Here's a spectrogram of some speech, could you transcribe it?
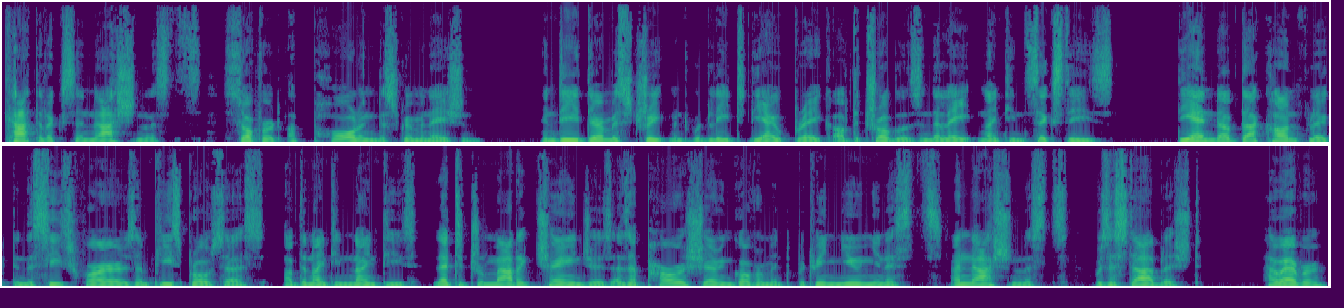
Catholics and nationalists suffered appalling discrimination. Indeed, their mistreatment would lead to the outbreak of the Troubles in the late 1960s. The end of that conflict in the ceasefires and peace process of the 1990s led to dramatic changes as a power sharing government between Unionists and Nationalists was established. However,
